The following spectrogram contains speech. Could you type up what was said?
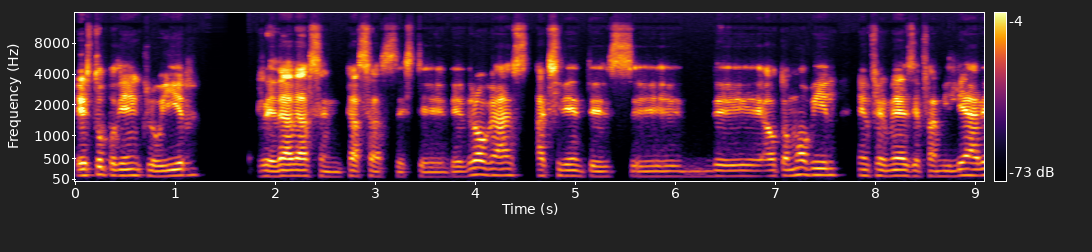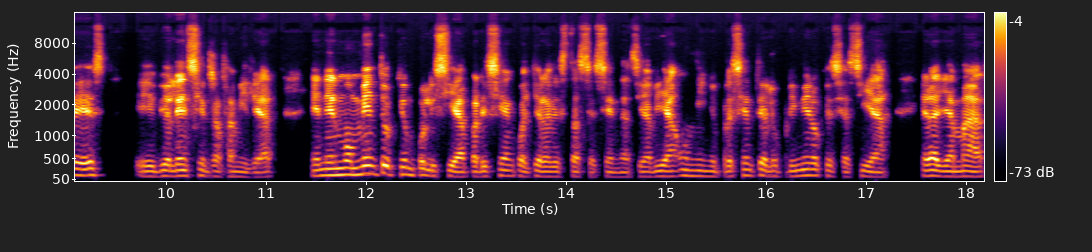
Esto podía incluir redadas en casas este, de drogas, accidentes eh, de automóvil, enfermedades de familiares, eh, violencia intrafamiliar. En el momento que un policía aparecía en cualquiera de estas escenas y había un niño presente, lo primero que se hacía era llamar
